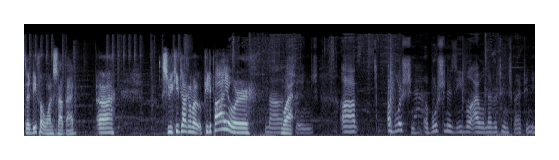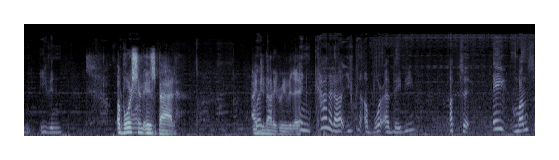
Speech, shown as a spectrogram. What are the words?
the default one's not bad. Uh, should we keep talking about PewDiePie or? Nah, What? change. Um, abortion. Abortion is evil. I will never change my opinion, even Abortion is bad. I do not agree with it. in Canada. You can abort a baby up to eight months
